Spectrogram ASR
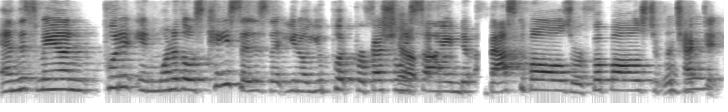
And this man put it in one of those cases that you know you put professionally yep. signed basketballs or footballs to protect mm-hmm. it.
